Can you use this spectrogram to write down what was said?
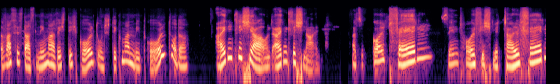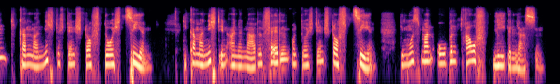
Was ist das? Nimm mal richtig Gold und stick man mit Gold, oder? Eigentlich ja und eigentlich nein. Also Goldfäden sind häufig Metallfäden, die kann man nicht durch den Stoff durchziehen. Die kann man nicht in eine Nadel fädeln und durch den Stoff ziehen. Die muss man oben drauf liegen lassen.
